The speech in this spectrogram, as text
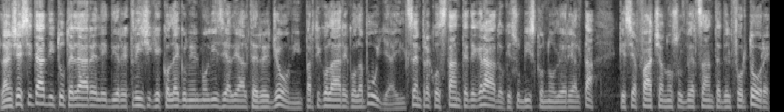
La necessità di tutelare le direttrici che collegano il Molise alle altre regioni, in particolare con la Puglia, il sempre costante degrado che subiscono le realtà che si affacciano sul versante del Fortore,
